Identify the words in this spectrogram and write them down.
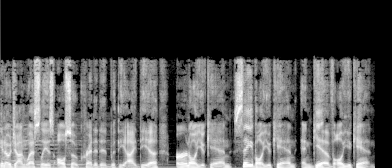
You know, John Wesley is also credited with the idea earn all you can, save all you can, and give all you can.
